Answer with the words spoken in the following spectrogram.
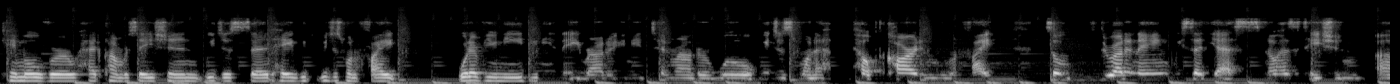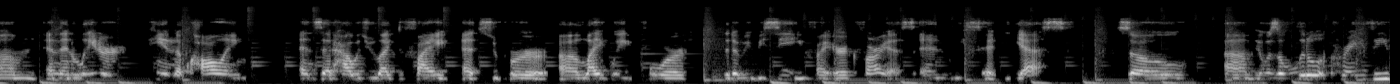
came over, had conversation. We just said, "Hey, we, we just want to fight. Whatever you need, you need an eight rounder, you need a ten rounder. We'll we just want to help the card and we want to fight." So threw out a name. We said yes, no hesitation. Um, and then later, he ended up calling and said, "How would you like to fight at super uh, lightweight for the WBC? You fight Eric Farias." And we said yes. So um, it was a little crazy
